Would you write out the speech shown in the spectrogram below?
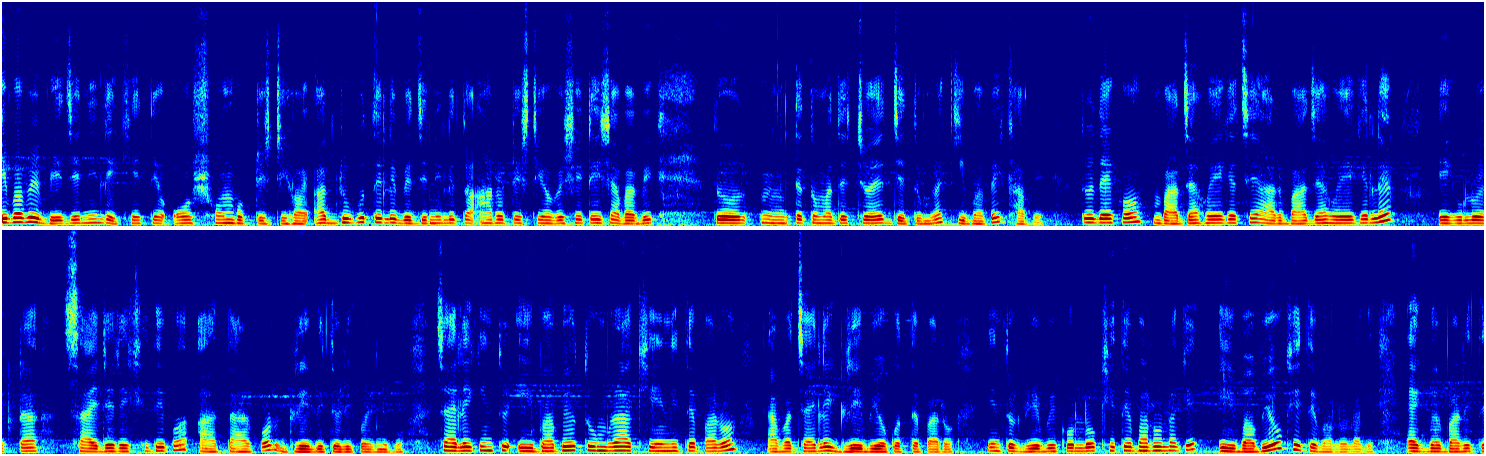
এভাবে ভেজে নিলে খেতে অসম্ভব টেস্টি হয়। আর ডুবো তেলে ভেজে নিলে তো আরও টেস্টি হবে, সেটাই স্বাভাবিক। তো এটা তোমাদের চয়েস যে তোমরা কীভাবে খাবে। তো দেখো, বাজা হয়ে গেছে। আর বাজা হয়ে গেলে এগুলো একটা সাইডে রেখে দেব আর তারপর গ্রেভি তৈরি করে নিব। চাইলে কিন্তু এইভাবেও তোমরা খেয়ে নিতে পারো, আবার চাইলে গ্রেভিও করতে পারো। কিন্তু গ্রেভি করলেও খেতে ভালো লাগে, এইভাবেও খেতে ভালো লাগে। একবার বাড়িতে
